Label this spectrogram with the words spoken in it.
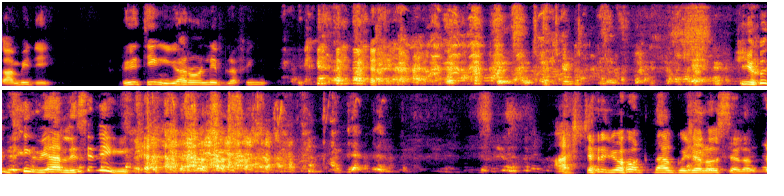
Swamiji, do you think you are only bluffing? you think we are listening? ಆಶ್ಚರ್ಯ ಹೋಗ್ತಾ ಕುಶಲೋತ್ಸಲಬ್ದ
